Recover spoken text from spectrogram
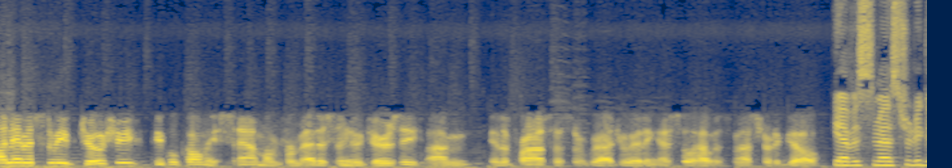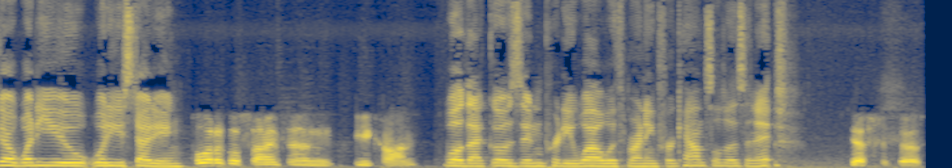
My name is Sameep Joshi. People call me Sam. I'm from Edison, New Jersey. I'm in the process of graduating. I still have a semester to go. You have a semester to go. What are you What are you studying? Political science and econ. Well, that goes in pretty well with running for council, doesn't it? Yes, it does.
